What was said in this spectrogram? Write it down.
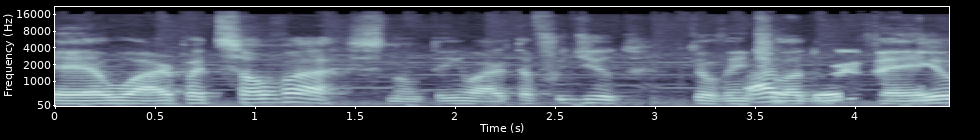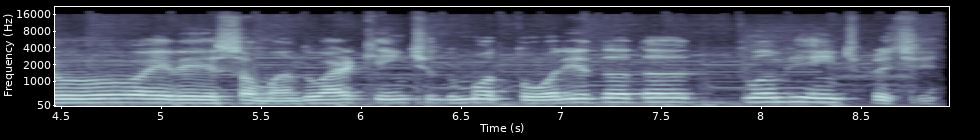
é o ar para te salvar. Se não tem o ar, tá fudido. Porque o ventilador ah, velho, ele só manda o ar quente do motor e do, do, do ambiente para ti.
